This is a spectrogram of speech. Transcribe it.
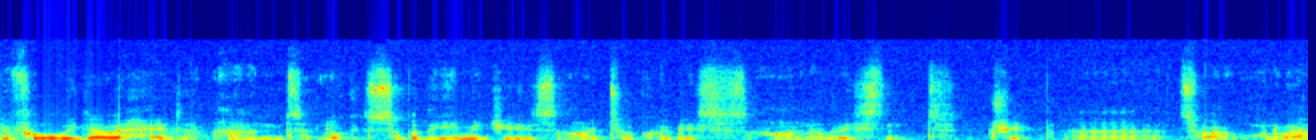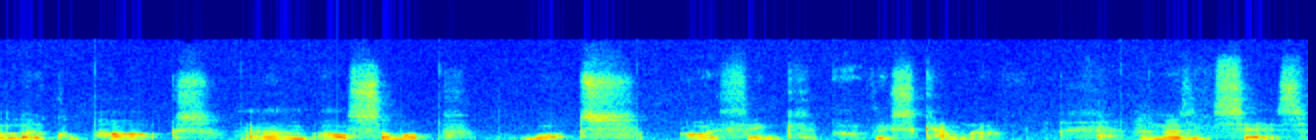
before we go ahead and look at some of the images I took with this on a recent trip uh, to our, one of our local parks, um, I'll sum up what I think of this camera. And as it says,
